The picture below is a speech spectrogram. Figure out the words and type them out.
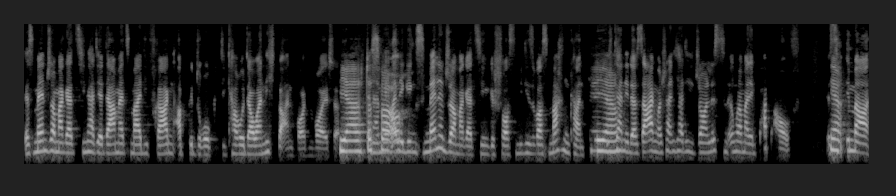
das Manager-Magazin hat ja damals mal die Fragen abgedruckt, die Caro Dauer nicht beantworten wollte. Ja, das Dann war. Haben wir alle gegen das Manager-Magazin geschossen, wie die sowas machen kann. Ja. Ich kann dir das sagen. Wahrscheinlich hatte die Journalistin irgendwann mal den Papp auf. Es ja. ist immer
